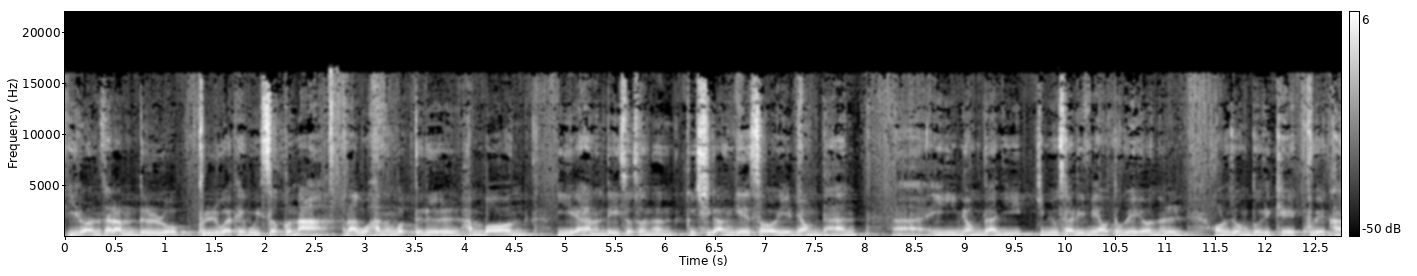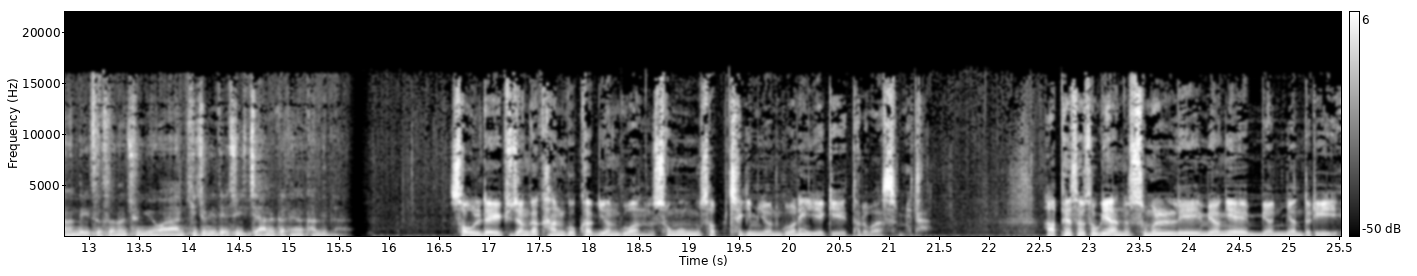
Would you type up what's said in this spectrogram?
이런 사람들로 분류가 되고 있었거나라고 하는 것들을 한번 이해하는 데 있어서는 그 시간계에서의 명단, 아, 이 명단이 김효사림의 어떤 외연을 어느 정도 이렇게 구획하는 데 있어서는 중요한 기준이 될 수 있지 않을까 생각합니다. 서울대 규장각 한국학연구원 송웅섭 책임연구원의 얘기 들어봤습니다. 앞에서 소개한 24명의 면면들이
